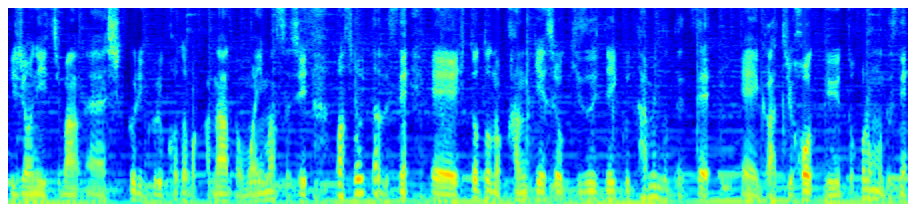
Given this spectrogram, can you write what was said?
非常に一番、えー、しっくりくる言葉かなと思いますし、まあ、そういったですね、えー、人との関係性を築いていくためのですね、えー、ガチ法っていうところもですね、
